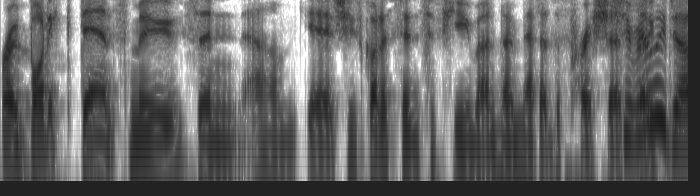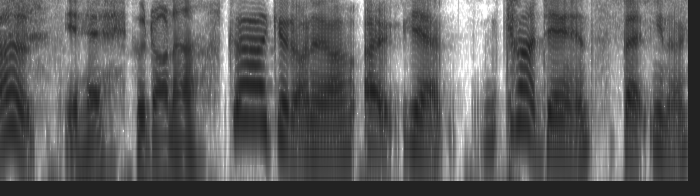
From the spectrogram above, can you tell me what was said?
robotic dance moves. And um, yeah, she's got a sense of humour. No matter the pressure. She so, really does. Yeah, good on her. God, good on her. Oh, yeah, can't dance, but you know.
